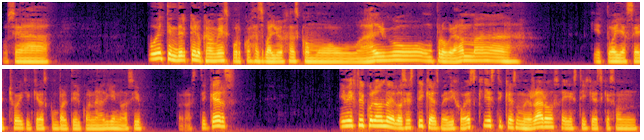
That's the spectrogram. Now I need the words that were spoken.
o sea, puedo entender que lo cambies por cosas valiosas como algo, un programa que tú hayas hecho y que quieras compartir con alguien o así, pero stickers, Y me explicó la onda de los stickers. Me dijo, es que hay stickers muy raros, hay stickers que son,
